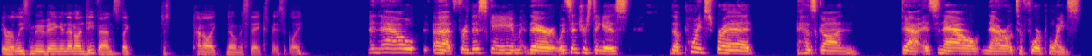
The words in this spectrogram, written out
they were at least moving and then on defense like just kind of like no mistakes basically. And now uh, for this game, there what's interesting is the point spread has gone down. It's now narrowed to four points.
